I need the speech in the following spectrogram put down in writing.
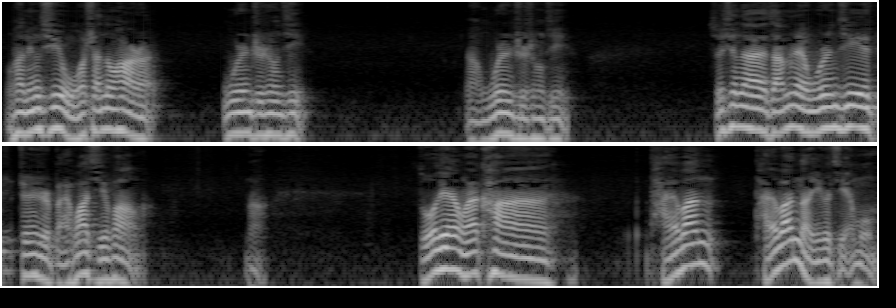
我看零七五和山东号的无人直升机啊，无人直升机。所以现在咱们这无人机真是百花齐放了啊！昨天我还看台湾台湾的一个节目嘛，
